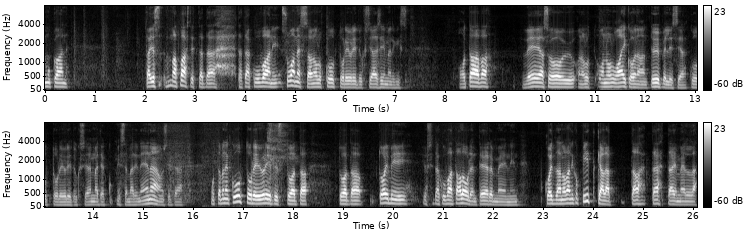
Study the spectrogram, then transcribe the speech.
mukaan, tai jos vapaasti tätä, tätä kuvaa, niin Suomessa on ollut kulttuuriyrityksiä esimerkiksi Otava, VSOY on ollut, on ollut aikoinaan tyypillisiä kulttuuriyrityksiä, en mä tiedä missä määrin ne enää on sitä. Mutta tämmöinen kulttuuriyritys tuota, tuota, toimii, jos sitä kuvaa talouden termein, niin koitetaan olla niin pitkällä tähtäimellä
